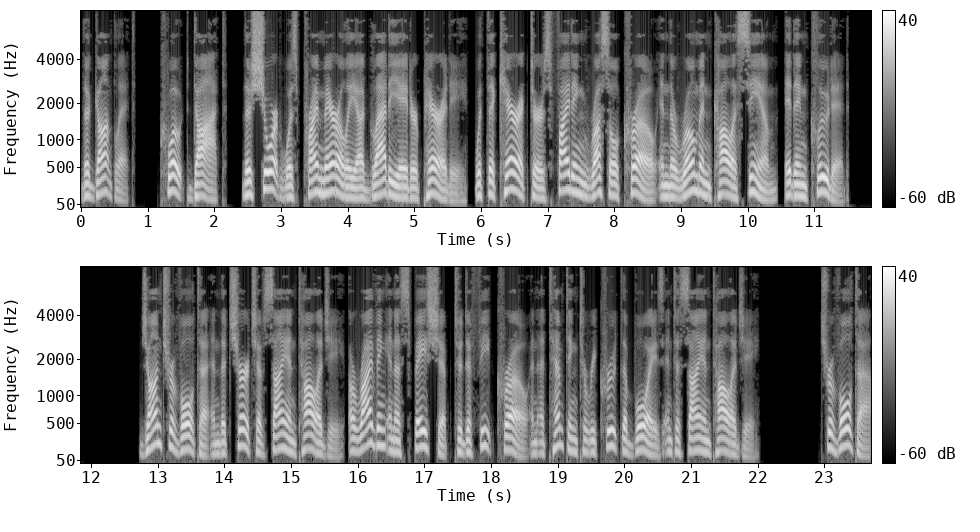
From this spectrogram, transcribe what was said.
The Gauntlet. The short was primarily a gladiator parody, with the characters fighting Russell Crowe in the Roman Colosseum. It included John Travolta and the Church of Scientology arriving in a spaceship to defeat Crowe and attempting to recruit the boys into Scientology. Travolta,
